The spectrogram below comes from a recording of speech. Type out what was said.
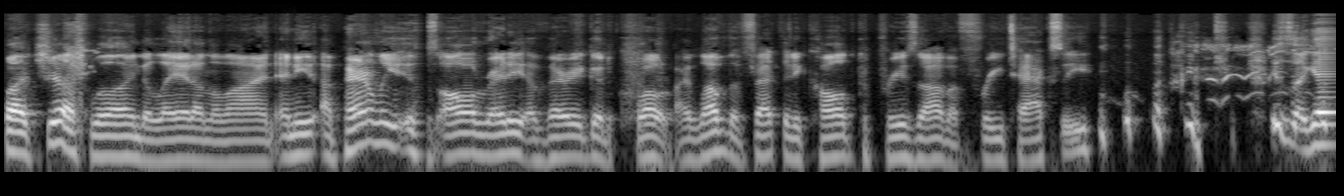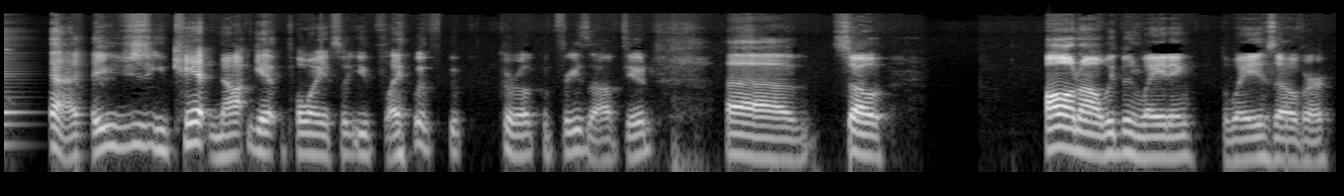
but just willing to lay it on the line. And he apparently is already a very good quote. I love the fact that he called Kaprizov a free taxi. He's like, yeah, yeah, you just you can't not get points when you play with Kirill Kaprizov, dude. Um, so all in all, we've been waiting. The wait is over.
